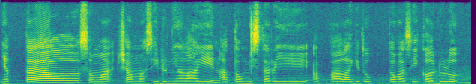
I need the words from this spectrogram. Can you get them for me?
nyetel semacam masih dunia lain atau misteri apalah gitu. Tau gak sih kalau dulu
